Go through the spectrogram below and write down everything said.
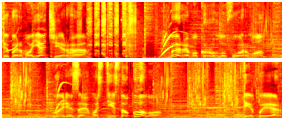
Тепер моя черга. Беремо круглу форму. Вирізаємо з тісто коло. Тепер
